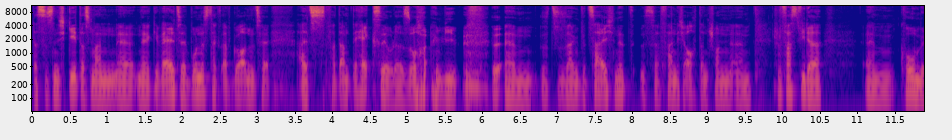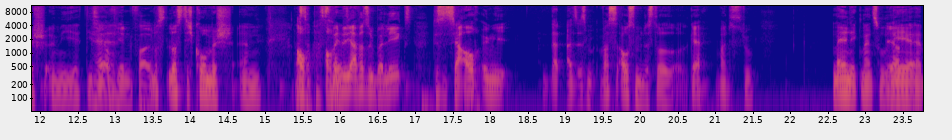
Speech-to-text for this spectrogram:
dass es nicht geht, dass man äh, eine gewählte Bundestagsabgeordnete als verdammte Hexe oder so irgendwie ähm, sozusagen bezeichnet. Das fand ich auch dann schon, ähm, schon fast wieder ähm, komisch irgendwie. Diese, Hey, auf jeden Fall. lust, lustig komisch. Ähm, Auch, auch wenn du dir einfach so überlegst, das ist ja auch irgendwie. Also, ist, was ist Außenminister oder so, gell? Meintest du? Melnik meinst du? Ja. Nee, äh,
